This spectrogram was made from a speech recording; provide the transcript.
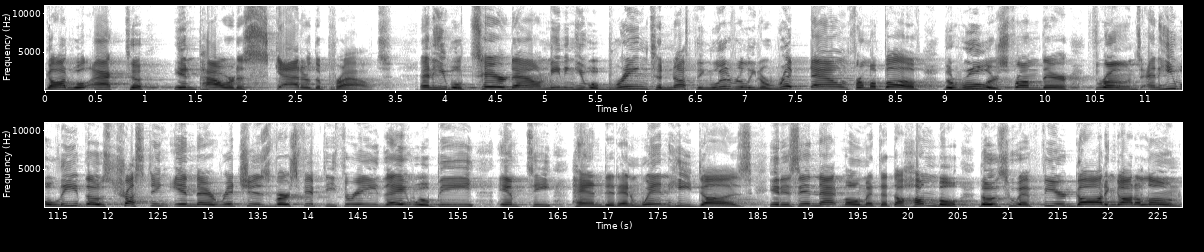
God will act to, in power to scatter the proud and he will tear down, meaning he will bring to nothing, literally to rip down from above the rulers from their thrones. And he will leave those trusting in their riches. Verse 53 they will be empty handed. And when he does, it is in that moment that the humble, those who have feared God and God alone,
